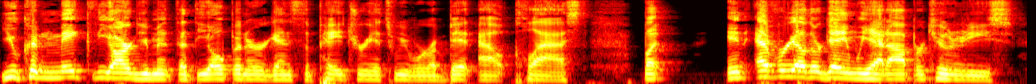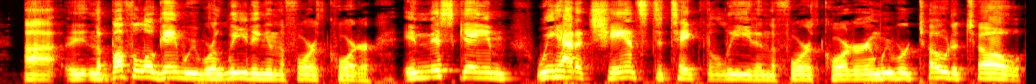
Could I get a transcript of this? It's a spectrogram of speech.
You can make the argument that the opener against the Patriots, we were a bit outclassed, but in every other game, we had opportunities. Uh, in the Buffalo game, we were leading in the fourth quarter. In this game, we had a chance to take the lead in the fourth quarter and we were toe to toe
